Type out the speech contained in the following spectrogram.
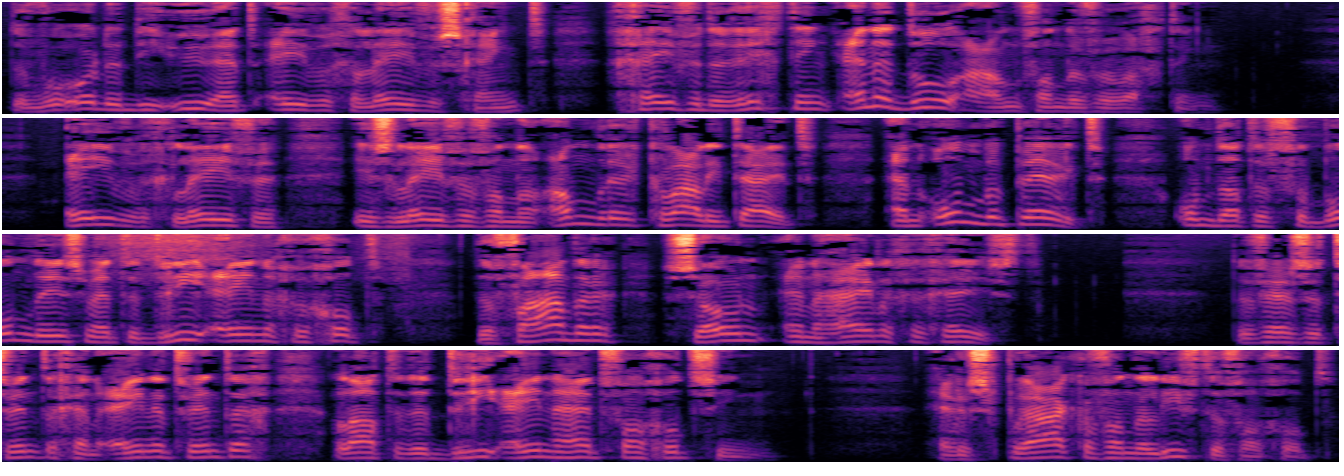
De woorden die u het eeuwige leven schenkt, geven de richting en het doel aan van de verwachting. Eeuwig leven is leven van een andere kwaliteit en onbeperkt, omdat het verbonden is met de drie enige God, de Vader, Zoon en Heilige Geest. De versen 20 en 21 laten de drie eenheid van God zien. Er is sprake van de liefde van God,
